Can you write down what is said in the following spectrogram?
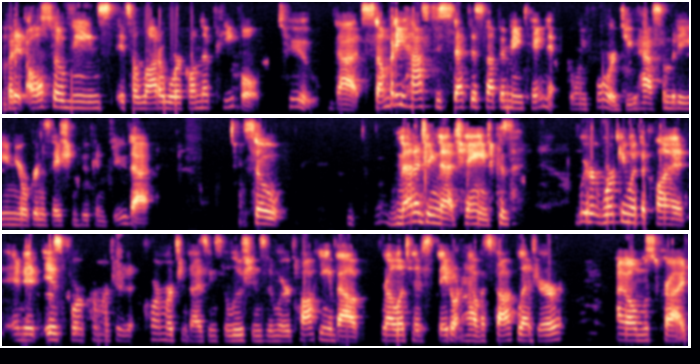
but it also means it's a lot of work on the people too, that somebody has to set this up and maintain it going forward. Do you have somebody in your organization who can do that? So managing that change, because we're working with a client and it is for core merchandising solutions and we were talking about relatives they don't have a stock ledger. I almost cried.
